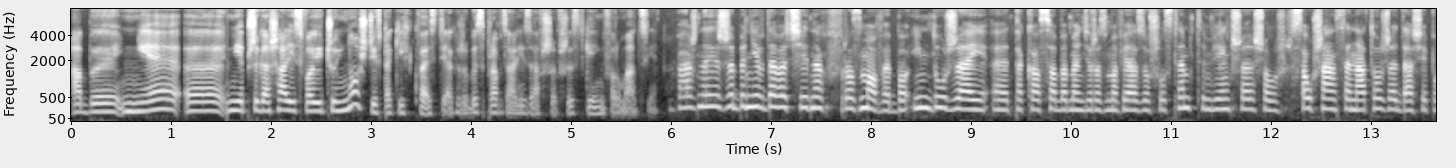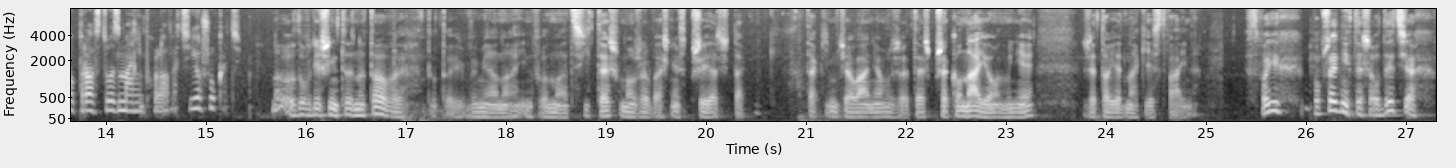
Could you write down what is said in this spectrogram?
aby nie, e, nie przygaszali swojej czujności w takich kwestiach, żeby sprawdzali zawsze wszystkie informacje. Ważne jest, żeby nie wdawać się jednak w rozmowę, bo im dłużej e, taka osoba będzie rozmawiała z oszustem, tym większe są, są szanse na to, że da się po prostu zmanipulować i oszukać. No, również internetowe tutaj wymiana informacji też może właśnie sprzyjać tak, takim działaniom, że też przekonają mnie, że to jednak jest fajne. W swoich poprzednich też audycjach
